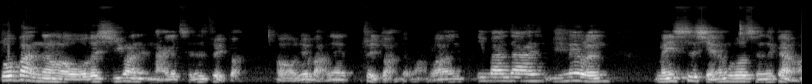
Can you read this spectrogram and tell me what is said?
多半呢哈，我的习惯哪一个程式最短，哦，我就把那最短的嘛。完，一般大家没有人没事写那么多程式干嘛？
